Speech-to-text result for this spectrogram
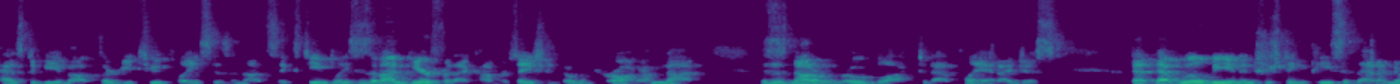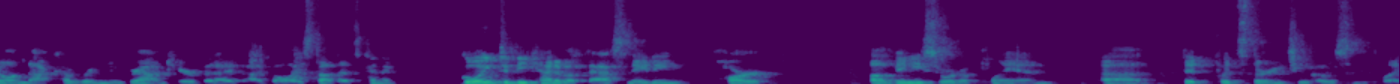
has to be about 32 places and not 16 places. And I'm here for that conversation. Don't get me wrong. I'm not. This is not a roadblock to that plan. I just that that will be an interesting piece of that. I know I'm not covering new ground here, but I, I've always thought that's kind of going to be kind of a fascinating part of any sort of plan uh, that puts 32 hosts in play.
